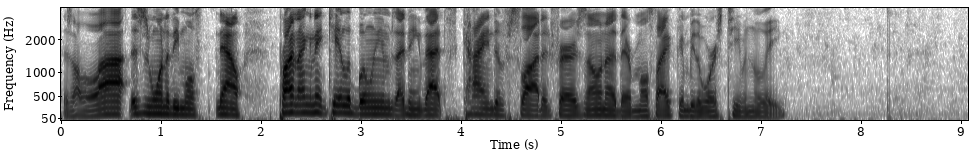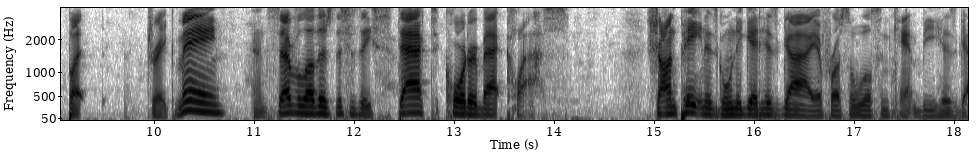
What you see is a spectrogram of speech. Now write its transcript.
there's a lot. This is one of the most now. Probably not going to get Caleb Williams. I think that's kind of slotted for Arizona. They're most likely going to be the worst team in the league. But Drake Maye and several others. This is a stacked quarterback class. Sean Payton is going to get his guy if Russell Wilson can't be his guy.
